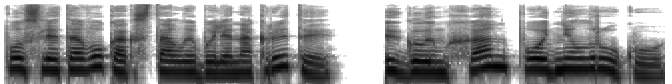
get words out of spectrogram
После того, как столы были накрыты, Иглымхан поднял руку.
